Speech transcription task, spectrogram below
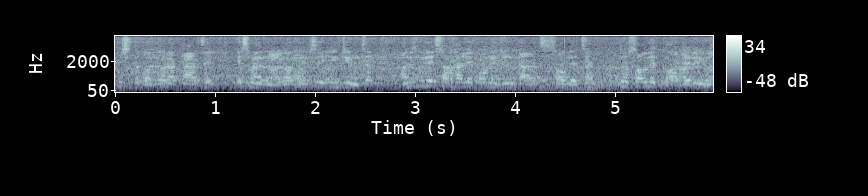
आफूसित भएको एउटा कार्ड चाहिँ यसमा लगिदिएपछि इन्ट्री हुन्छ। अनि उसले सरकारले पाउने जुन कार्ड सहुलियत छ त्यो सहुलियत घटेर यो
